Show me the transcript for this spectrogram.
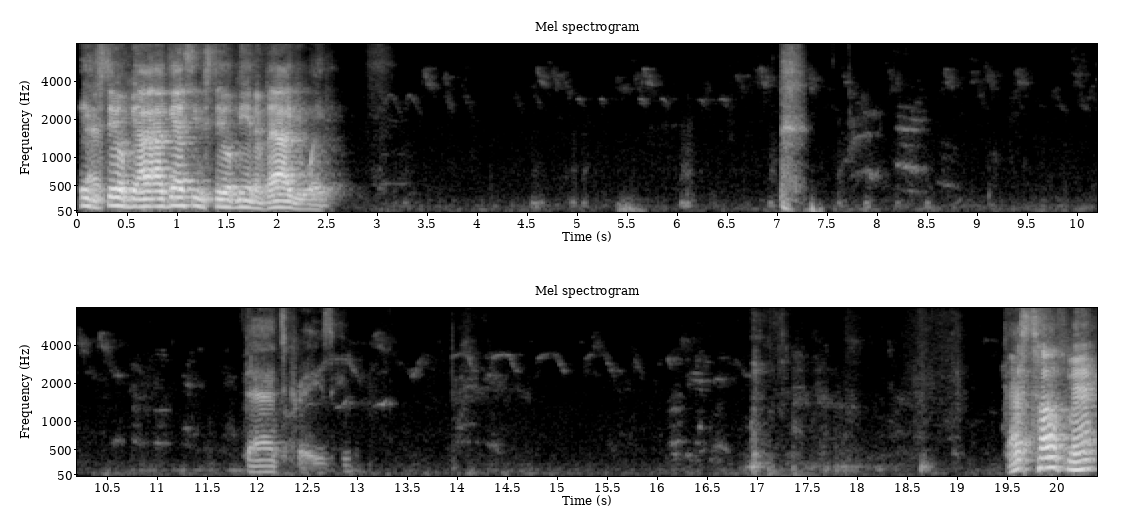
He was still, be- I I guess, he was still being evaluated. That's crazy. That's tough, man.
